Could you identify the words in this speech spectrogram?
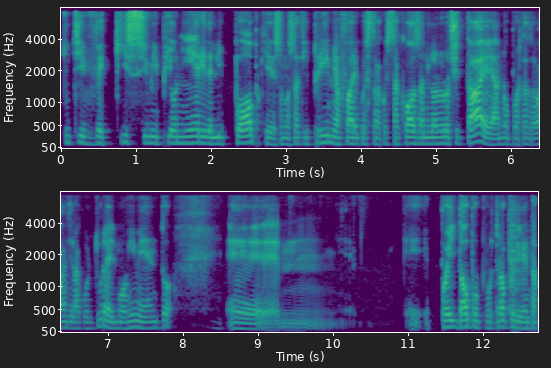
tutti i vecchissimi pionieri dell'hip hop che sono stati i primi a fare questa, questa cosa nella loro città e hanno portato avanti la cultura e il movimento. Ehm, e poi dopo purtroppo diventa,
